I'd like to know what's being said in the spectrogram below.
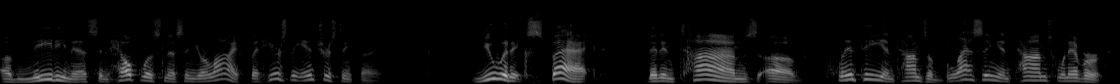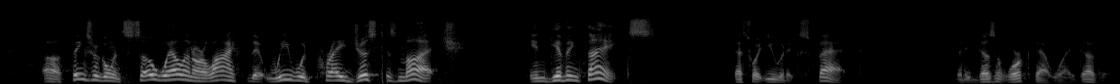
of neediness and helplessness in your life. But here's the interesting thing you would expect that in times of plenty, in times of blessing, in times whenever uh, things are going so well in our life that we would pray just as much in giving thanks. That's what you would expect. But it doesn't work that way, does it?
